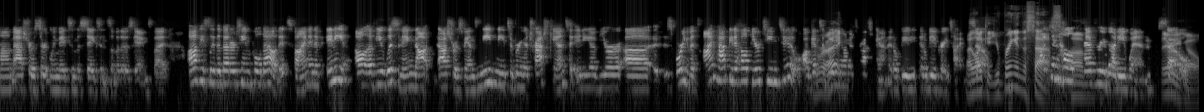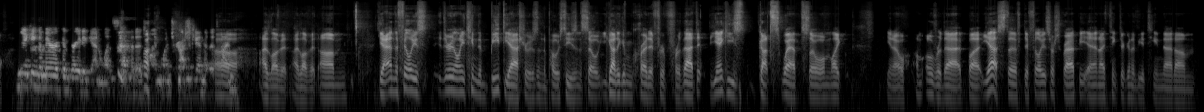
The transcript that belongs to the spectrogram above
Um, Astros certainly made some mistakes in some of those games, but obviously the better team pulled out. It's fine. And if any all of you listening, not Astros fans, need me to bring a trash can to any of your uh, sporting events, I'm happy to help your team too. I'll get all to right. on a trash can. It'll be it'll be a great time. I so, like it. You're bringing the sass. I can help um, everybody win. There so, you go. Making America great again, one step at a time, one trash can at a time. Uh, I love it. I love it. Um, yeah, and the Phillies, they're the only team that beat the Astros in the postseason, so you got to give them credit for for that. The Yankees got swept, so I'm like, you know, I'm over that. But yes, the, the Phillies are scrappy, and I think they're going to be a team that um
